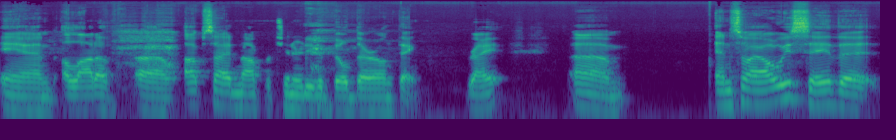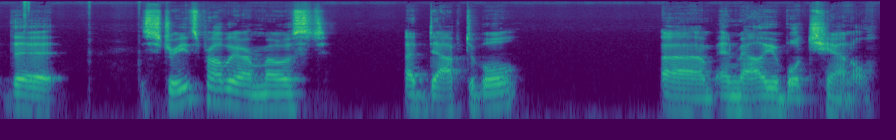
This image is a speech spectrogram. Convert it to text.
and a lot of uh, upside and opportunity to build their own thing, right? Um, and so I always say that the streets probably our most adaptable um, and malleable channel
